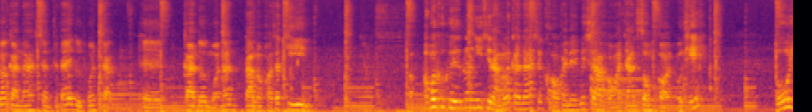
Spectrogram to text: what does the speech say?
แล้วกันนะ ฉันจะได้หลุดพ้นจากเอ่อการโดนหมอนั่นตามรังควาสักทีเอาเอาไว้คุยเรื่องนี้ทีหลังแล้วกันนะ ฉันขอไปเรียนวิชาของอาจารย์ทรงก่อน โอเค โอ้ย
